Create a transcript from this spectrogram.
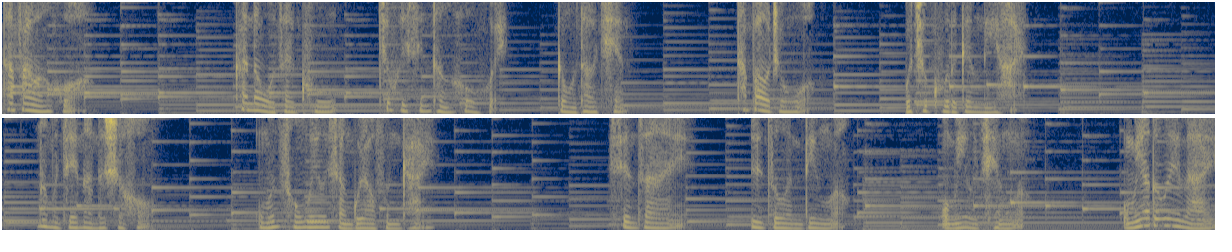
他发完火，看到我在哭，就会心疼后悔，跟我道歉。他抱着我，我却哭得更厉害。那么艰难的时候，我们从没有想过要分开。现在，日子稳定了，我们有钱了，我们要的未来。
